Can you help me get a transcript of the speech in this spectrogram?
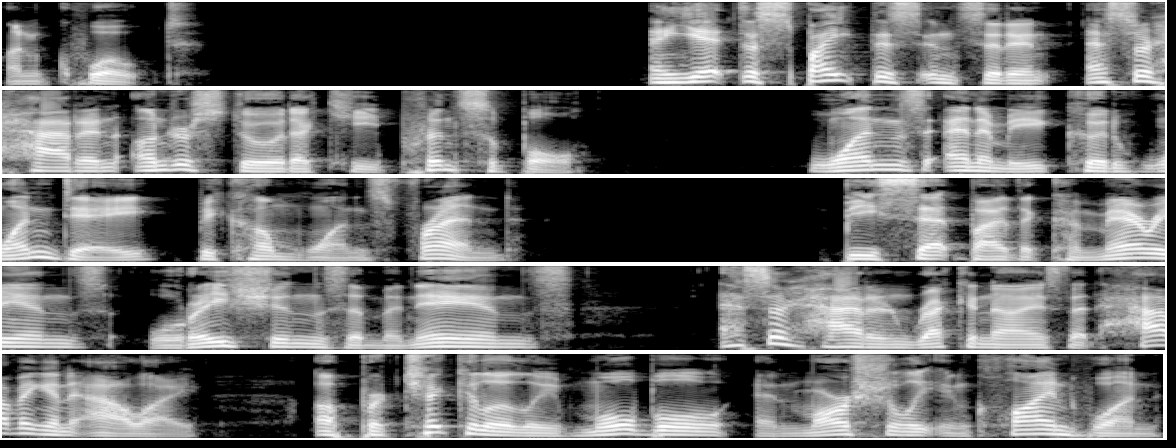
Unquote. And yet, despite this incident, Esarhaddon understood a key principle. One's enemy could one day become one's friend. Beset by the Cimmerians, Urartians, and Manaeans, Esarhaddon recognized that having an ally, a particularly mobile and martially inclined one,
